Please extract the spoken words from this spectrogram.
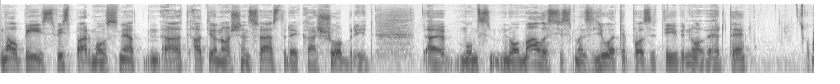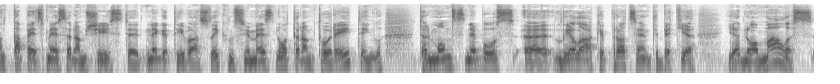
nav bijis vispār mūsu atjaunošanas vēsturē kā šobrīd. Mums no malas vismaz ļoti pozitīvi novērtē. Un tāpēc mēs varam šīs negatīvās likmes, ja mēs notaram to reitingu, tad mums nebūs uh, lielākie procenti. Bet, ja, ja no malas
